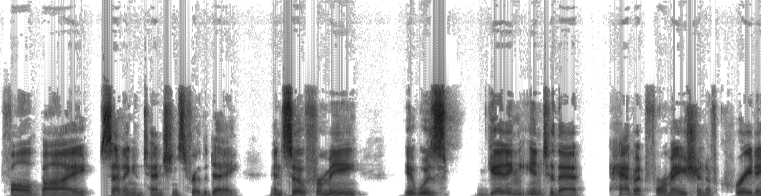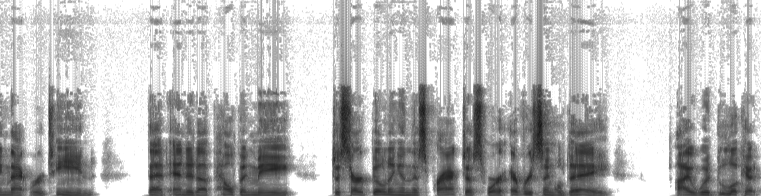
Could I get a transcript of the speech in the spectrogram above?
followed by setting intentions for the day. And so for me, it was getting into that habit formation of creating that routine that ended up helping me to start building in this practice where every single day I would look at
